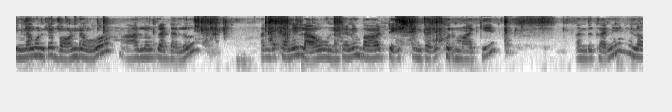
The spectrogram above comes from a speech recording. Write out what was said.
చిన్నగా ఉంటే బాగుండవు ఆలుగడ్డలు అందుకని లావు ఉంటేనే బాగా టేస్ట్ ఉంటాయి కుర్మాకి. అందుకని నేను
